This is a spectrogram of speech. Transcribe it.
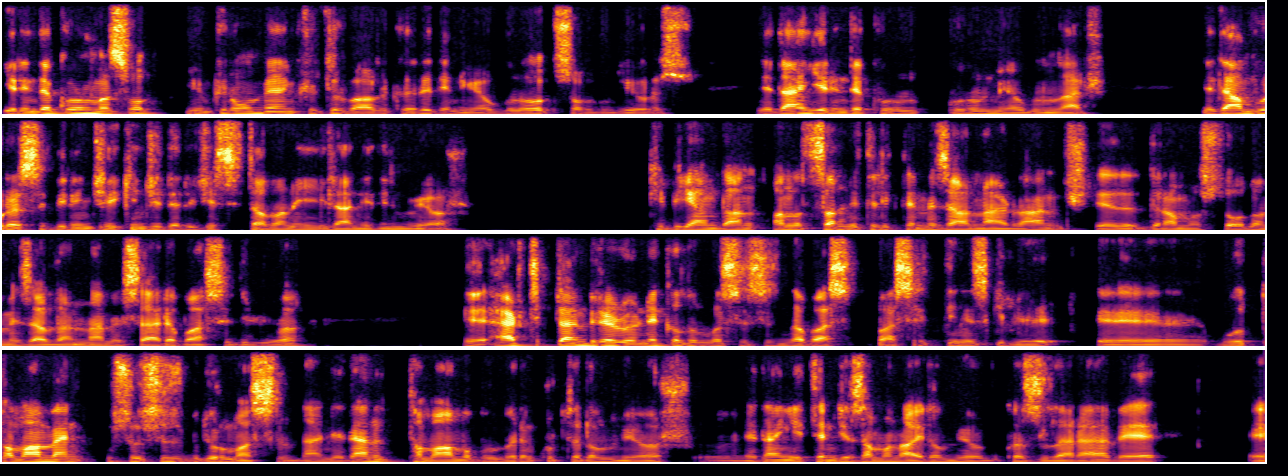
Yerinde korunması mümkün olmayan kültür varlıkları deniyor. Bunu sorguluyoruz. Neden yerinde korun- korunmuyor bunlar? Neden burası birinci, ikinci derece sit alanı ilan edilmiyor? Ki bir yandan anıtsal nitelikte mezarlardan, işte Dramos Doğu'da mezarlarından vesaire bahsediliyor. E, her tipten birer örnek alınması sizin de bahs- bahsettiğiniz gibi e, bu tamamen usulsüz bir durum aslında. Neden tamamı bunların kurtarılmıyor? E, Neden yeterince zaman ayrılmıyor bu kazılara ve e,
